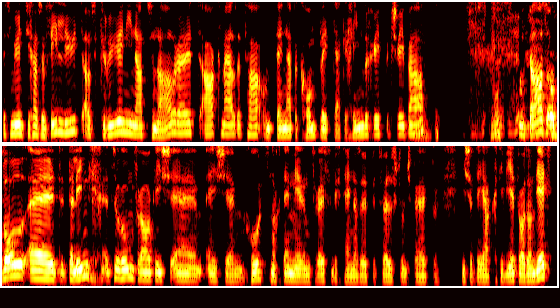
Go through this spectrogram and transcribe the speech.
Es müssen sich also viele Leute als grüne Nationalräte angemeldet haben und dann eben komplett gegen Kinderkrippe geschrieben haben. Und das, obwohl äh, der Link zur Umfrage ist, äh, ist ähm, kurz nachdem wir ihn veröffentlicht haben, also etwa zwölf Stunden später, ist er deaktiviert worden. Und jetzt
